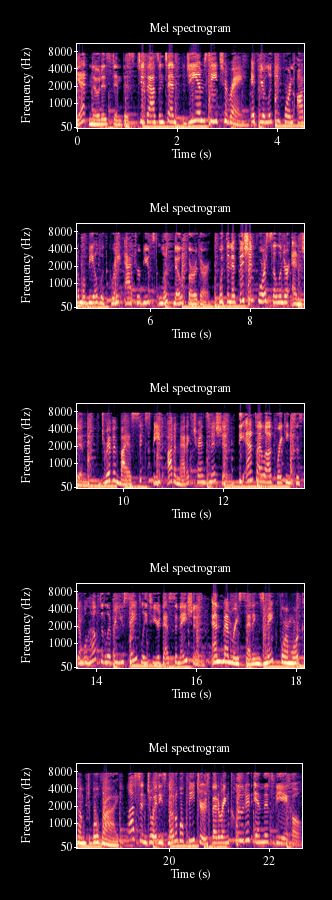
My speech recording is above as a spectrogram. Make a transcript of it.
get noticed in this 2010 GMC Terrain. If you're looking for an automobile with great attributes, look no further. With an efficient four-cylinder engine driven by a six-speed automatic transmission, the anti-lock braking system will help deliver you safely to your destination. And memory settings make for a more comfortable ride. Plus, enjoy these notable features that are included in this vehicle.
